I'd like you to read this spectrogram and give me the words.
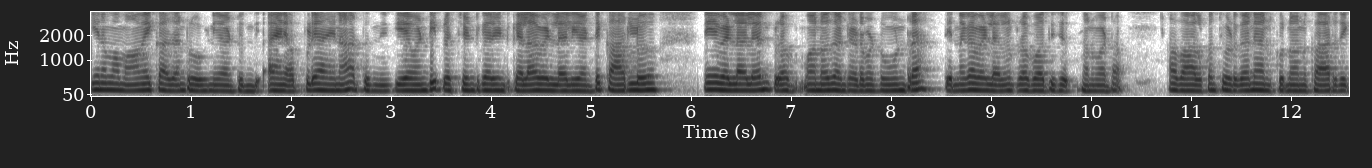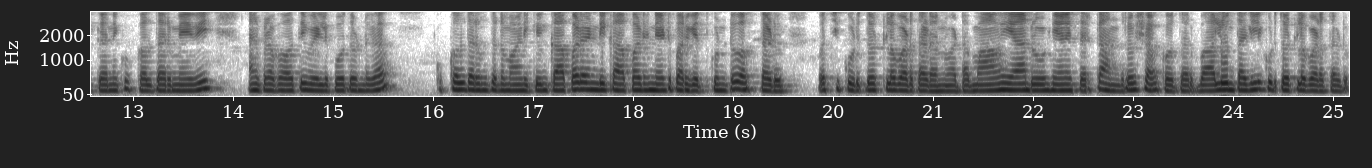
ఈయన మా మామయ్య కాదని రోహిణి అంటుంది. ఆయన అప్పుడే ఆయన అతను ఏమండి ప్రెసిడెంట్ గారి ఇంటికి ఎలా వెళ్ళాలి అంటే కారులో నే వెళ్ళాలి అని ప్ర మనోజ్ అంటాడు అనమాట ఉండరా తిన్నగా వెళ్ళాలని ప్రభావతి చెప్తుంది అనమాట ఆ వాళ్ళకం చూడగానే అనుకున్నాను. కారు దిగ్గానే కుక్కలు తరిమేవి అని ప్రభావతి వెళ్ళిపోతుండగా కుక్కలు తరుముతున్న మాణిక్యం కాపాడండి కాపాడండి అంటే పరిగెత్తుకుంటూ వస్తాడు. వచ్చి కుడితోట్లో పడతాడు అనమాట మామయ్య రోహిణి అనేసరికి అందరూ షాక్ అవుతారు. బాలుని తగిలి కుడితోట్లో పడతాడు.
